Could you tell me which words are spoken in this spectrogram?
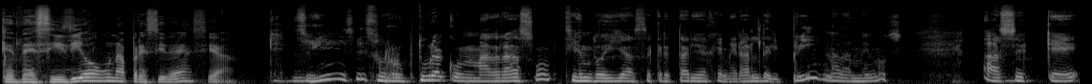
que decidió una presidencia. Sí, sí, su ruptura con Madrazo, siendo ella secretaria general del PRI, nada menos, hace que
